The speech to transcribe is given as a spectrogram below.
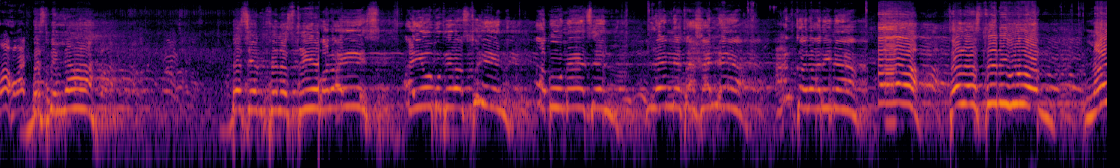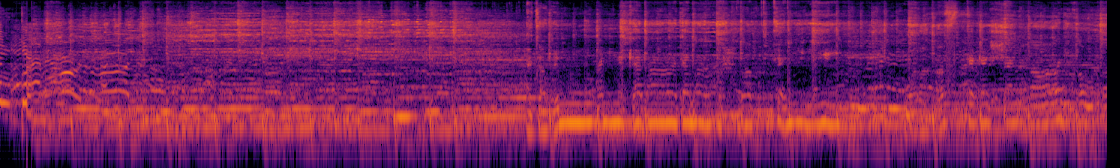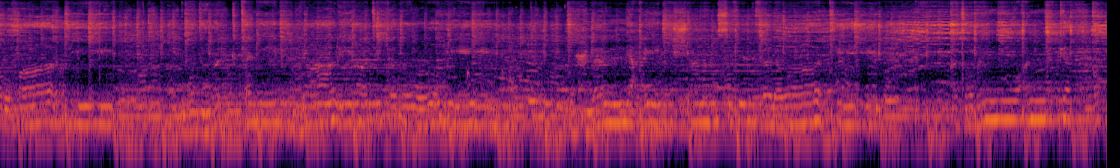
الله أكبر. بسم الله. باسم فلسطين. ورئيس أيوب فلسطين أبو مازن لن نتخلى عن قرارنا. آه فلسطينيون لن ت... one again.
